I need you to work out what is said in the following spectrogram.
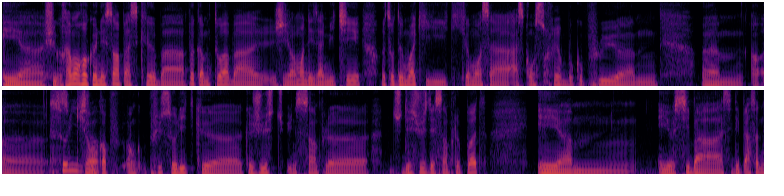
Et euh, je suis vraiment reconnaissant parce que, bah, un peu comme toi, bah, j'ai vraiment des amitiés autour de moi qui, qui commencent à, à se construire beaucoup plus. euh, qui sont encore plus, en- plus solides que, que juste une simple des, juste des simples potes et euh, et aussi bah c'est des personnes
